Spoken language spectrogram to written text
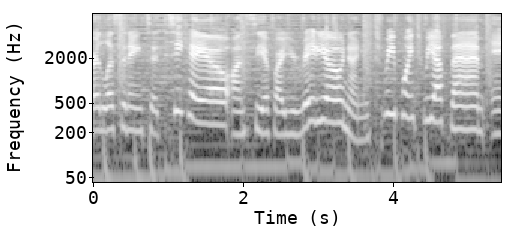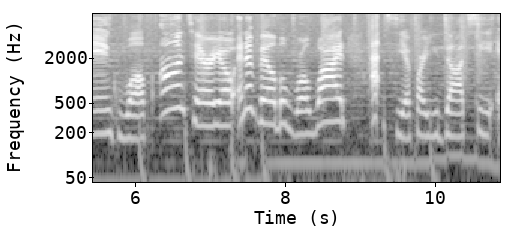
are listening to TKO on CFRU Radio 93.3 FM in Guelph, Ontario, and available worldwide at CFRU.ca.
